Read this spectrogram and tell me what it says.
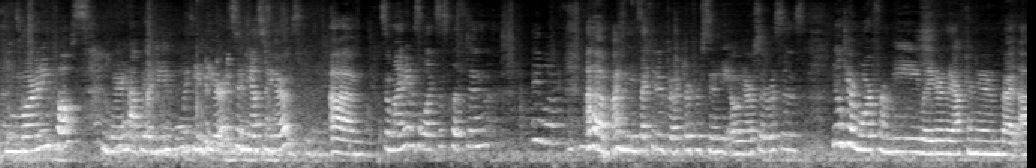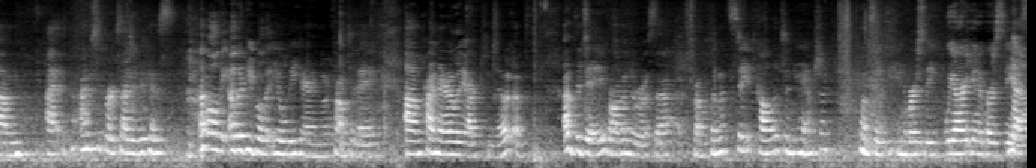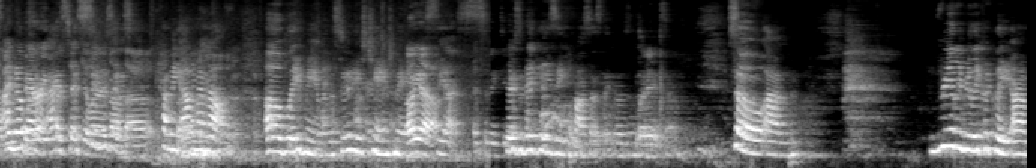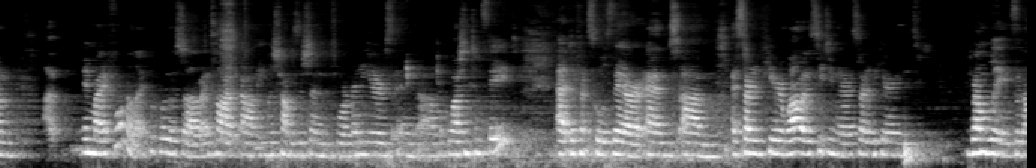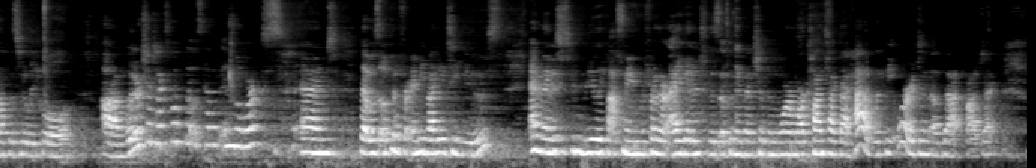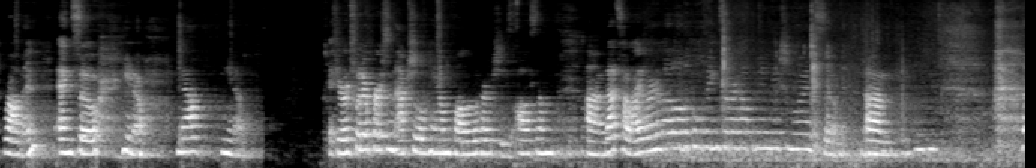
Good morning, folks. I'm very happy to be with you here at SUNY Oswego. Um, so my name is Alexis Clifton. Hey, Um, I'm the Executive Director for SUNY OER Services. You'll hear more from me later the afternoon, but um, I, I'm super excited because of all the other people that you'll be hearing from today. Um, primarily our keynote of, of the day, Robin DeRosa from Plymouth State College in New Hampshire, Plymouth State University. We are a university Yes, now. I know, very I- as particular soon as about that. coming out of my mouth. Oh, believe me, when the SUNY's change names. Oh, yeah. Yes. It's a big deal. There's a big hazing process that goes into Right. it, so. So, um, really, really quickly, um, in my former life, before this job, I taught, um, English composition for many years in, um, Washington State at different schools there, and, um, I started hearing, while I was teaching there, I started hearing these rumblings about this really cool, um, literature textbook that was kind of in the works, and that was open for anybody to use. And then it's just been really fascinating. The further I get into this open adventure, the more and more contact I have with the origin of that project, Robin. And so, you know, now, you know, if you're a Twitter person, actual ham, follow her. She's awesome. Um, that's how I learn about all the cool things that are happening nationwide. So, um,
